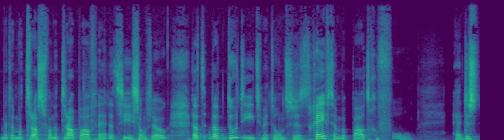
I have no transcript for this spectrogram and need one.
met een matras van de trap af. Hè, dat zie je soms ook. Dat, dat doet iets met ons. Dus het geeft een bepaald gevoel. Dus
